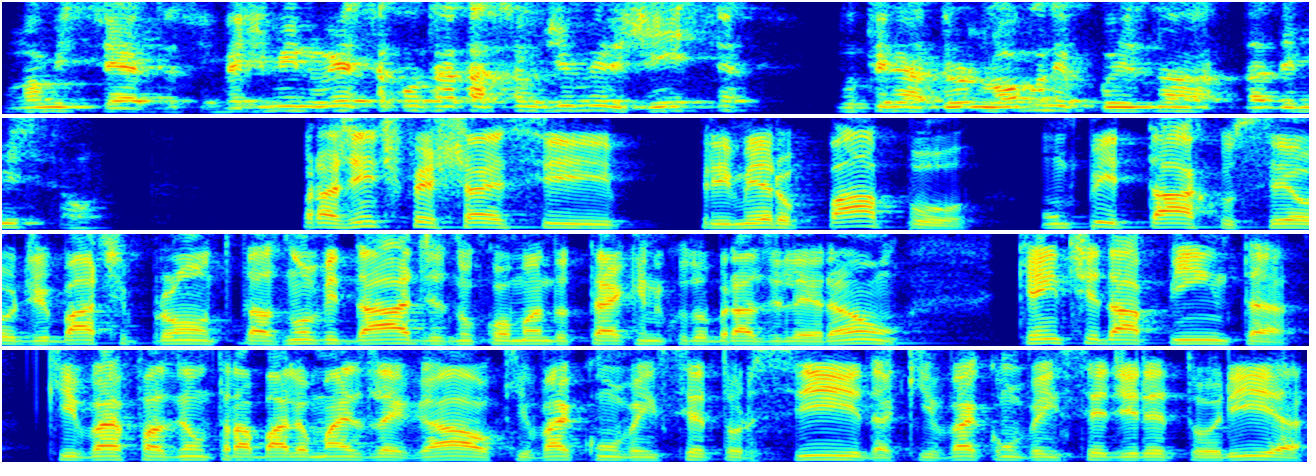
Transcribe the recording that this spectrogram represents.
um nome certo. Assim. Vai diminuir essa contratação de emergência do treinador logo depois da, da demissão. Para a gente fechar esse primeiro papo, um pitaco seu de bate-pronto das novidades no comando técnico do Brasileirão quem te dá pinta que vai fazer um trabalho mais legal, que vai convencer torcida, que vai convencer diretoria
